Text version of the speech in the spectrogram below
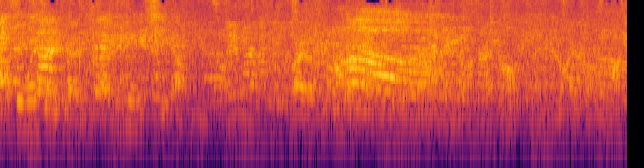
See you Wednesday. All right, let's get going. I know. I know. I got one more watch.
